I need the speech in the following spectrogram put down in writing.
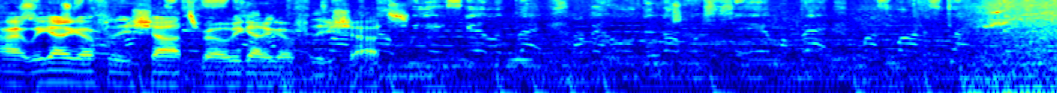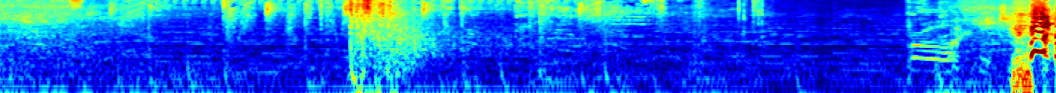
Alright, we gotta go for these shots, bro. We gotta go for these shots. Bro.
